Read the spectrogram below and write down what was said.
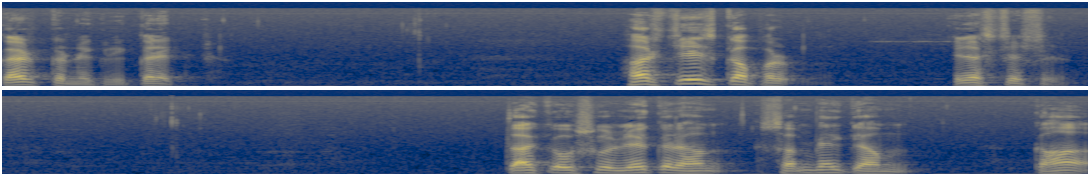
کریکٹ کرنے کے لیے کریکٹ ہر چیز کا پر السٹریشن تاکہ اس کو لے کر ہم سمجھیں کہ ہم کہاں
